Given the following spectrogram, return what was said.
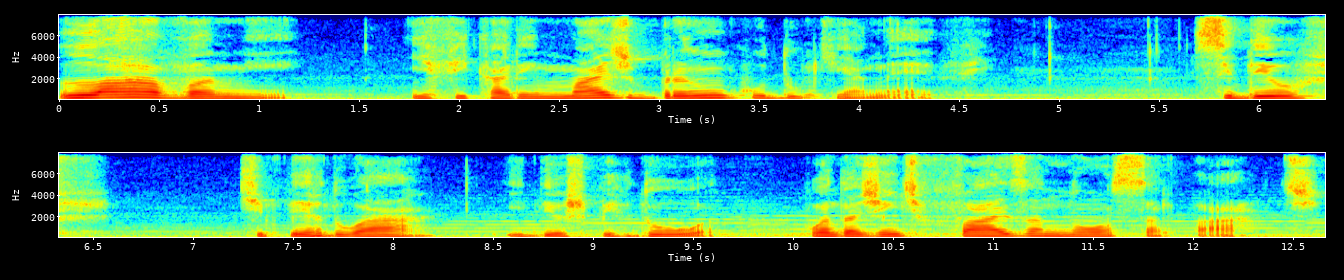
Lava-me e ficarei mais branco do que a neve. Se Deus te perdoar, e Deus perdoa, quando a gente faz a nossa parte,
